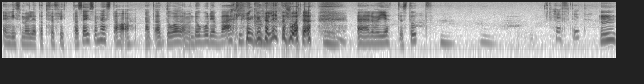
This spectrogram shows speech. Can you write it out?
en viss möjlighet att förflytta sig som hästar har. Att, att då, ja, men då borde jag verkligen kunna mm. lita på det. Mm. Eh, det var jättestort. Mm. Häftigt. Mm.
